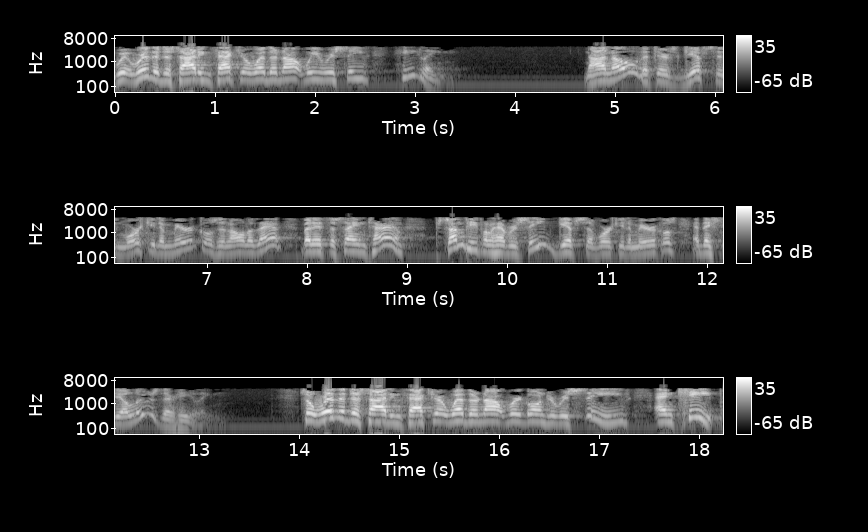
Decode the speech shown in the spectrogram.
We're the deciding factor whether or not we receive healing. Now I know that there's gifts in working of miracles and all of that, but at the same time, some people have received gifts of working of miracles and they still lose their healing. So we're the deciding factor whether or not we're going to receive and keep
